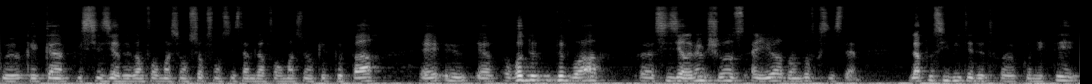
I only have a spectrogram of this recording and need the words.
que quelqu'un puisse saisir des informations sur son système d'information quelque part et, devoir euh, saisir la même chose ailleurs dans d'autres systèmes. La possibilité d'être connecté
